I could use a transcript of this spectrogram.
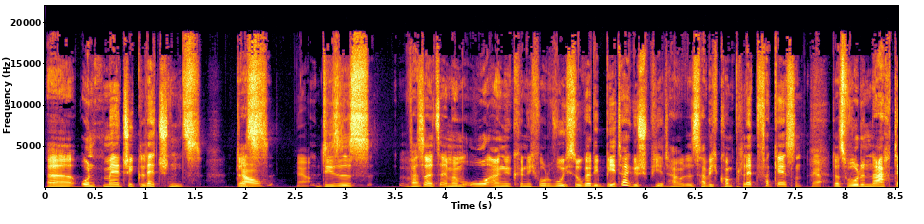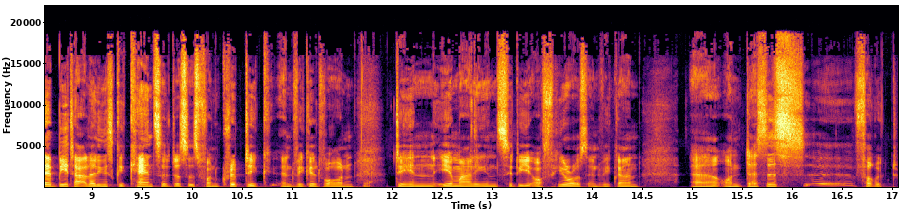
Äh, und Magic Legends. Das, Au, ja. dieses, was als MMO angekündigt wurde, wo ich sogar die Beta gespielt habe, das habe ich komplett vergessen. Ja. Das wurde nach der Beta allerdings gecancelt. Das ist von Cryptic entwickelt worden, Ja. den ehemaligen City of Heroes Entwicklern. Äh, und das ist äh, verrückt.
